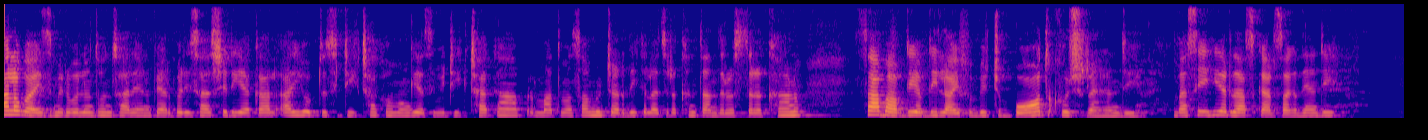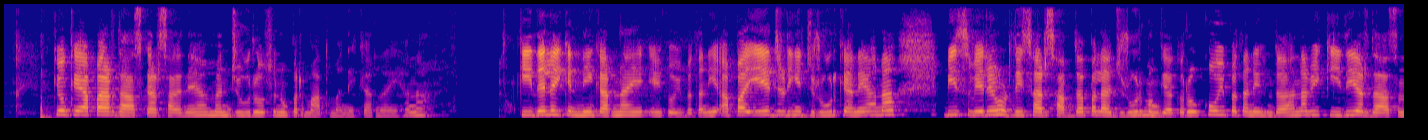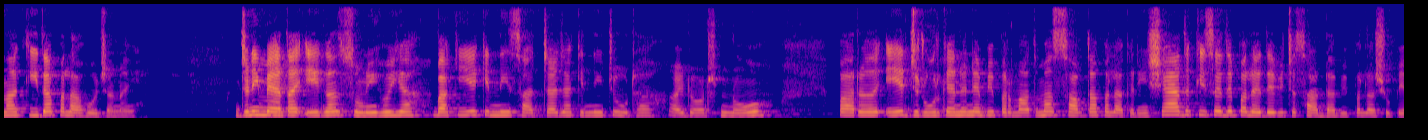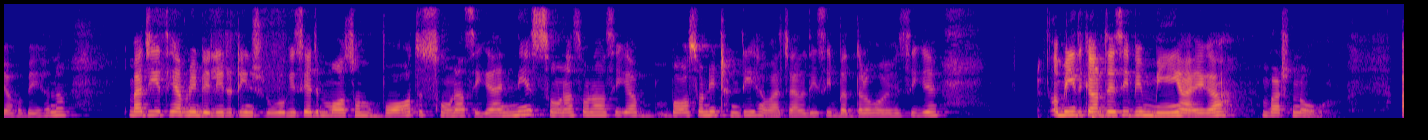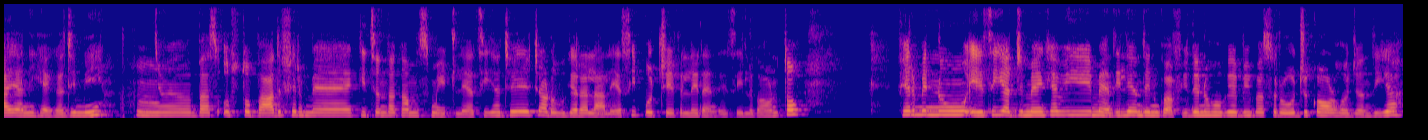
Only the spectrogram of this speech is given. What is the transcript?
Hello guys ਮੇਰੇ ਵੱਲੋਂ ਤੁਹਾਨੂੰ ਸਾਰਿਆਂ ਨੂੰ ਪਿਆਰ ਭਰੀ ਸਤਿ ਸ਼੍ਰੀ ਅਕਾਲ ਆਈ ਹੋਪ ਤੁਸੀਂ ਠੀਕ ਠਾਕ ਹੋਵੋਗੇ ਅਸੀਂ ਵੀ ਠੀਕ ਠਾਕ ਹਾਂ ਪਰਮਾਤਮਾ ਸਭ ਨੂੰ ਚੜ੍ਹਦੀ ਕਲਾ 'ਚ ਰੱਖਣ ਤੰਦਰੁਸਤ ਰੱਖਣ ਸਭ ਆਪਦੀ ਆਪਦੀ ਲਾਈਫ ਵਿੱਚ ਬਹੁਤ ਖੁਸ਼ ਰਹਿਣ ਜੀ ਬਸ ਇਹੀ ਅਰਦਾਸ ਕਰ ਸਕਦੇ ਹਾਂ ਜੀ ਕਿਉਂਕਿ ਆਪਾਂ ਅਰਦਾਸ ਕਰ ਸਕਦੇ ਹਾਂ ਮਨਜ਼ੂਰ ਉਸ ਨੂੰ ਪਰਮਾਤਮਾ ਨੇ ਕਰਨਾ ਹੈ ਹਨਾ ਕਿਹਦੇ ਲਈ ਕਿੰਨੀ ਕਰਨਾ ਹੈ ਇਹ ਕੋਈ ਪਤਾ ਨਹੀਂ ਆਪਾਂ ਇਹ ਜਿਹੜੀਆਂ ਜ਼ਰੂਰ ਕਹਿੰਦੇ ਆ ਨਾ ਵੀ ਸਵੇਰੇ ਉੱਠਦੀ ਸਾਰ ਸਭ ਦਾ ਭਲਾ ਜ਼ਰੂਰ ਮੰਗਿਆ ਕਰੋ ਕੋਈ ਪਤਾ ਨਹੀਂ ਹੁੰਦਾ ਹਨਾ ਵੀ ਕਿਹਦੀ ਅਰਦਾਸ ਨਾਲ ਕਿਹਦਾ ਭਲਾ ਹੋ ਜਾਣਾ ਹੈ ਜਾਣੀ ਮੈਂ ਤਾਂ ਇਹ ਗੱਲ ਸੁਣੀ ਹੋਈ ਆ, ਬਾਕੀ ਇਹ ਕਿੰਨੀ ਸੱਚ ਆ ਜਾਂ ਕਿੰਨੀ ਝੂਠ ਆ ਆਈ ਡੋਂਟ ਨੋ ਪਰ ਇਹ ਜ਼ਰੂਰ ਕਹਿੰਦੇ ਨੇ ਵੀ ਪਰਮਾਤਮਾ ਸਭ ਦਾ ਭਲਾ ਕਰੀ। ਸ਼ਾਇਦ ਕਿਸੇ ਦੇ ਭਲੇ ਦੇ ਵਿੱਚ ਸਾਡਾ ਵੀ ਭਲਾ ਛੁਪਿਆ ਹੋਵੇ ਹੈ ਨਾ ਮੈਂ ਜੀ ਇੱਥੇ ਆਪਣੀ ਡੇਲੀ ਰੁਟੀਨ ਸ਼ੁਰੂ ਹੋ ਗਈ ਸੀ, ਅੱਜ ਮੌਸਮ ਬਹੁਤ ਸੋਹਣਾ ਸੀਗਾ, ਇੰਨੀ ਸੋਹਣਾ ਸੋਹਣਾ ਸੀਗਾ, ਬਹੁਤ ਸੋਹਣੀ ਠੰਡੀ ਹਵਾ ਚੱਲਦੀ ਸੀ, ਬੱਦਲ ਹੋਏ ਸੀਗੇ। ਉਮੀਦ ਕਰਦੇ ਸੀ ਵੀ ਮੀਂਹ ਆਏਗਾ ਬਟ ਨੋ ਆਇਆ ਨਹੀਂ ਹੈਗਾ ਜੀ ਮੀਂਹ ਬਸ ਉਸ ਤੋਂ ਬਾਅਦ ਫਿਰ ਮੈਂ ਕਿਚਨ ਦਾ ਕੰਮ ਸਮੇਟ ਲਿਆ ਸੀ। ਹਜੇ ਝਾੜੂ ਵਗੈਰਾ ਲਾ ਲਿਆ ਸੀ, ਪੋਚੇ ਥੱਲੇ ਰਹਿੰਦੇ ਸੀ ਲਗਾਉਣ ਤੋਂ। ਫਿਰ ਮੈਨੂੰ ਇਹ ਸੀ, ਅੱਜ ਮੈਂ ਕਿਹਾ ਵੀ ਮਹਿੰਦੀ ਲਿਆਂਦੇ ਨੂੰ ਕਾਫੀ ਦਿਨ ਹੋ ਗਏ, ਵੀ ਬਸ ਰੋਜ਼ ਘੋਲ ਹੋ ਜਾਂਦੀ ਆ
